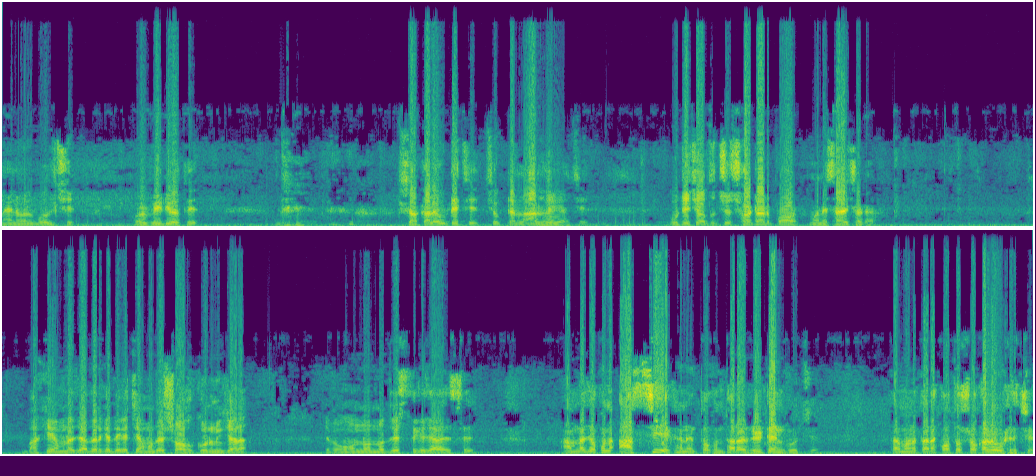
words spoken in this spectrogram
ম্যানুয়াল বলছে ওর ভিডিওতে সকালে উঠেছে, চোখটা লাল হয়ে গেছে। উঠেছে অথচ ছটার পর মানে সাড়ে ছটা। বাকি আমরা যাদেরকে দেখেছি, আমাদের সহকর্মী যারা এবং অন্য অন্য দেশ থেকে যারা এসেছে, আমরা যখন আসছি এখানে, তখন তারা রিটার্ন করছে। তার মানে তারা কত সকালে উঠেছে?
